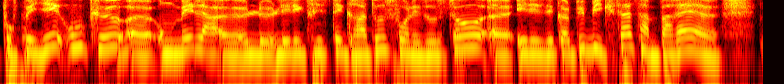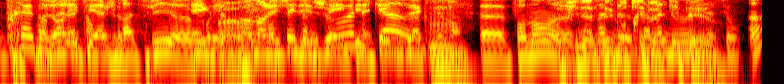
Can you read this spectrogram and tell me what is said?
pour payer ou que euh, on met euh, le- l'électricité gratos pour les hostos euh, et les écoles publiques. Ça, ça me paraît euh, très Ou alors les péages gratuits euh, pour les, Exact, pour pendant les Français, gilets ça jaunes, cas, exactement. euh, pendant Au euh, final, c'est le contribuable qui paie, mobilisations. Hein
